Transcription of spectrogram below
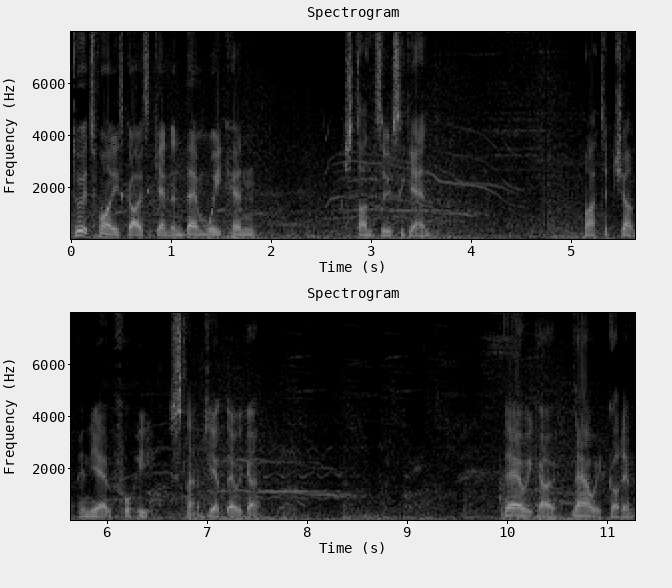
do it to one of these guys again, and then we can stun Zeus again. I have to jump in the air before he slaps. Yep, there we go. There we go. Now we've got him.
